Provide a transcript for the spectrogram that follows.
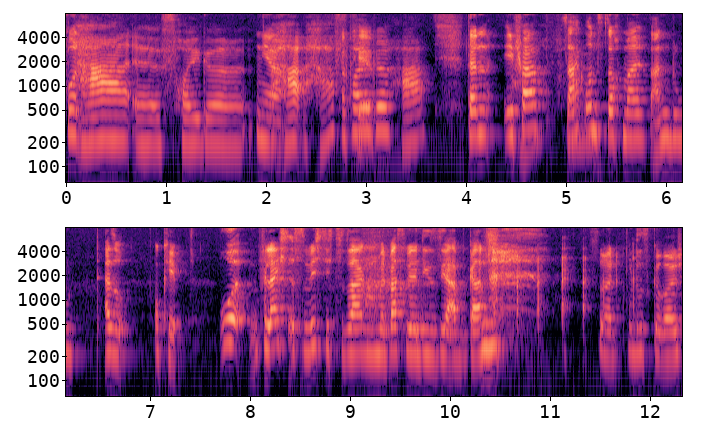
H-Folge, Ja. H-Folge, H. Dann, Eva, sag uns doch mal, wann du. Also, okay. Ur, vielleicht ist es wichtig zu sagen, mit was wir dieses Jahr begannen. so ein gutes Geräusch.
